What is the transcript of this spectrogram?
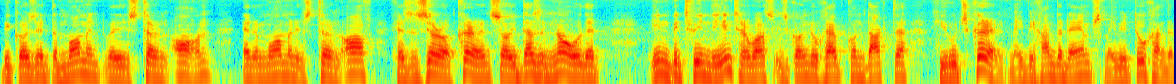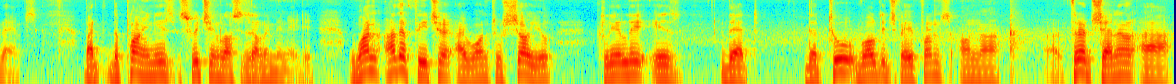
because at the moment when it's turned on, at the moment it's turned off, has a zero current, so it doesn't know that in between the intervals is going to have conduct a huge current, maybe 100 amps, maybe 200 amps. But the point is switching loss is eliminated. One other feature I want to show you clearly is that the two voltage waveforms on a, a third channel are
